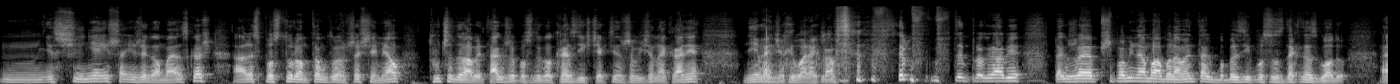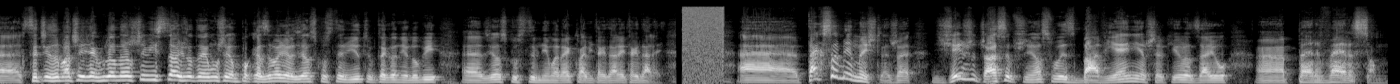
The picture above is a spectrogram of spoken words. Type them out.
mm, jest silniejsza niż jego męskość, ale z posturą tą, którą wcześniej miał, tłucze do łaby tak, że po prostu tylko krew cieknie, że widzicie na ekranie. Nie będzie chyba reklam w tym, w tym programie, także przypominam o abonamentach, bo bez nich po prostu zdechnę z głodu. E, chcecie zobaczyć, jak wygląda rzeczywistość? No to ja muszę ją pokazywać, ale w związku z tym YouTube tego nie lubi, e, w związku z tym nie ma reklam i tak dalej, i tak dalej. E, tak sobie myślę, że dzisiejsze czasy przyniosły zbawienie wszelkiego rodzaju e, perwersom.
